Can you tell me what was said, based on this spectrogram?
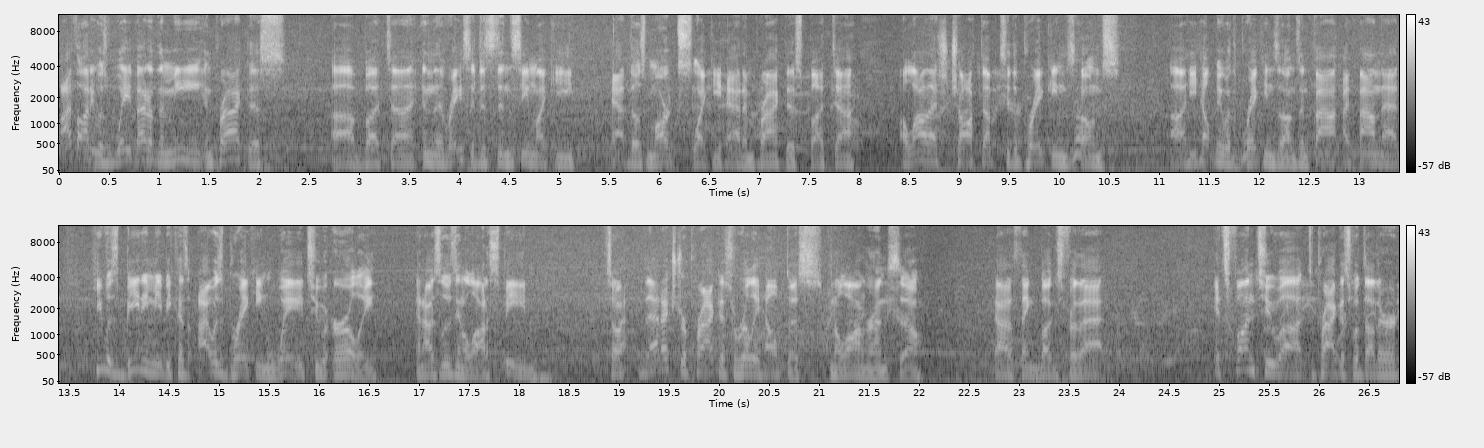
I thought he was way better than me in practice, uh, but uh, in the race it just didn't seem like he had those marks like he had in practice. But uh, a lot of that's chalked up to the braking zones. Uh, he helped me with the braking zones, and found, I found that he was beating me because I was braking way too early, and I was losing a lot of speed. So that extra practice really helped us in the long run. So, gotta thank Buggs for that. It's fun to uh, to practice with other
